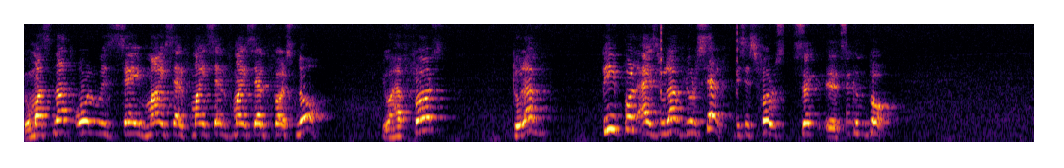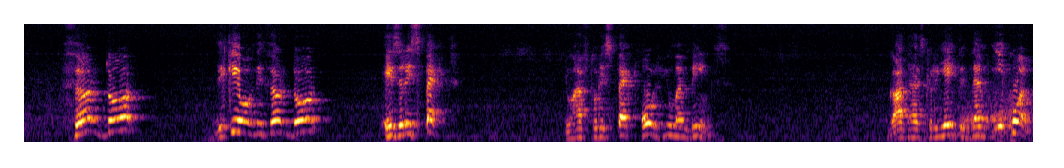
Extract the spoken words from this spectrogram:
You must not always say myself, myself, myself first. No. You have first to love people as you love yourself. This is first. Sec- uh, second door. Third door, the key of the third door is respect. You have to respect all human beings. God has created them equal.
